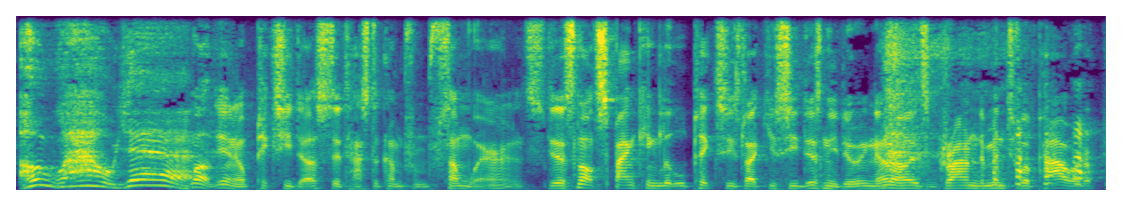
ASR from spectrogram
Oh wow, yeah. Well, you know, pixie dust, it has to come from somewhere. It's, it's not spanking little pixies like you see Disney doing. No, no, it's ground them into a powder.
